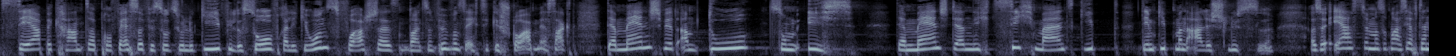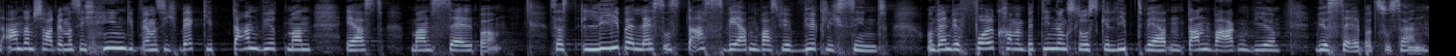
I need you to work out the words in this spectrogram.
sehr bekannter Professor für Soziologie, Philosoph, Religionsforscher, ist 1965 gestorben. Er sagt, der Mensch wird am Du zum Ich. Der Mensch, der nicht sich meint, gibt, dem gibt man alle Schlüssel. Also erst, wenn man so quasi auf den anderen schaut, wenn man sich hingibt, wenn man sich weggibt, dann wird man erst man selber. Das heißt, Liebe lässt uns das werden, was wir wirklich sind. Und wenn wir vollkommen bedingungslos geliebt werden, dann wagen wir, wir selber zu sein.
